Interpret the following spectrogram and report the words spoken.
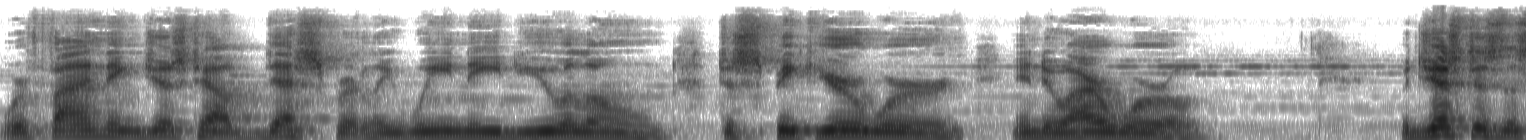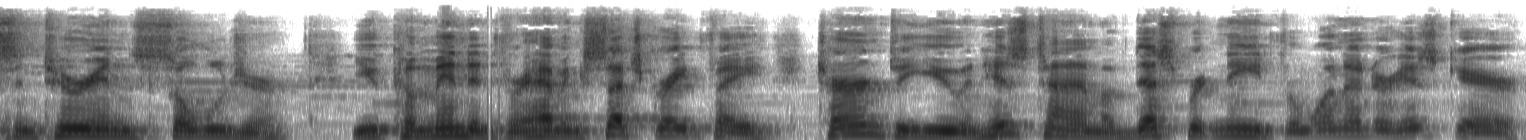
we're finding just how desperately we need you alone to speak your word into our world. But just as the centurion soldier you commended for having such great faith turned to you in his time of desperate need for one under his care,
